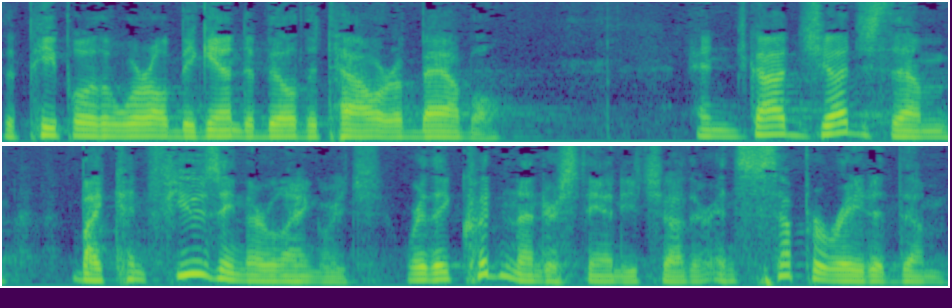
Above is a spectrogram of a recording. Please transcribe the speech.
the people of the world began to build the Tower of Babel. And God judged them by confusing their language, where they couldn't understand each other, and separated them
